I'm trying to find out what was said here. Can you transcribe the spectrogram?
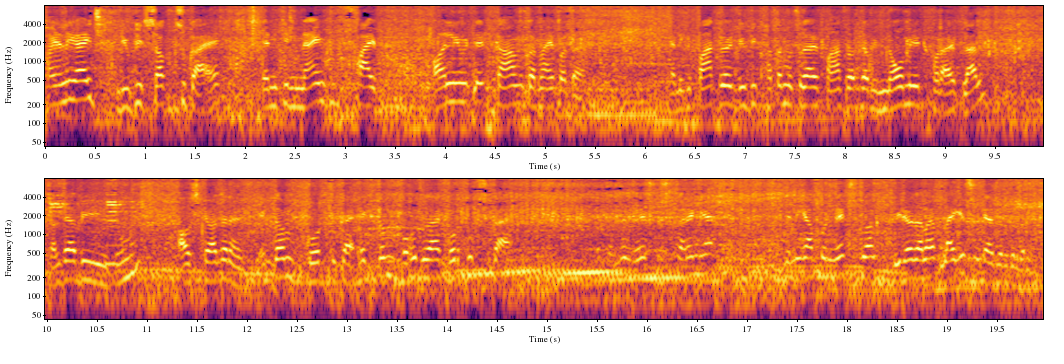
फाइनली गाइज़ ड्यूटी सक चुका है। यानी कि नाइन टू फाइव अनलिमिटेड काम करना ही पड़ता है। यानी कि पाँच बजे ड्यूटी खत्म हो चुका है, पाँच बजे का अभी नौ मिनट हो रहा है फ़िलहाल। चलते अभी रूम और उसके बाद एकदम कोर चुका है, एकदम बहुत ज़्यादा कोर टूट चुका है। तो रेस्ट करेंगे। यानी कि आपको नेक्स्ट ब्लॉग वीडियो डाला लाइक सब्सक्राइब ज़रूर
